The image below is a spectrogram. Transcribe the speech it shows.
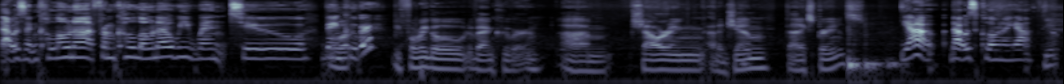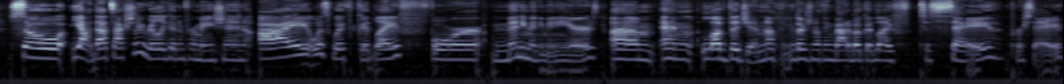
That was in Kelowna. From Kelowna we went to Vancouver. before we go to Vancouver, um, showering at a gym, that experience. Yeah, that was Kelowna, yeah. Yeah. So, yeah, that's actually really good information. I was with GoodLife for many, many, many years um, and loved the gym. Nothing, There's nothing bad about GoodLife to say, per se.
